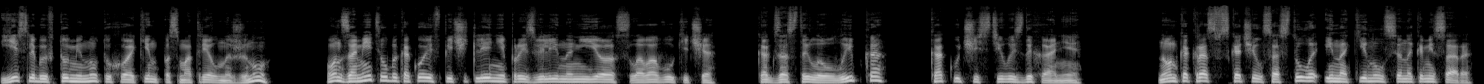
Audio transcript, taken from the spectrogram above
Если бы в ту минуту Хуакин посмотрел на жену, он заметил бы, какое впечатление произвели на нее слова Вукича, как застыла улыбка, как участилось дыхание. Но он как раз вскочил со стула и накинулся на комиссара.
